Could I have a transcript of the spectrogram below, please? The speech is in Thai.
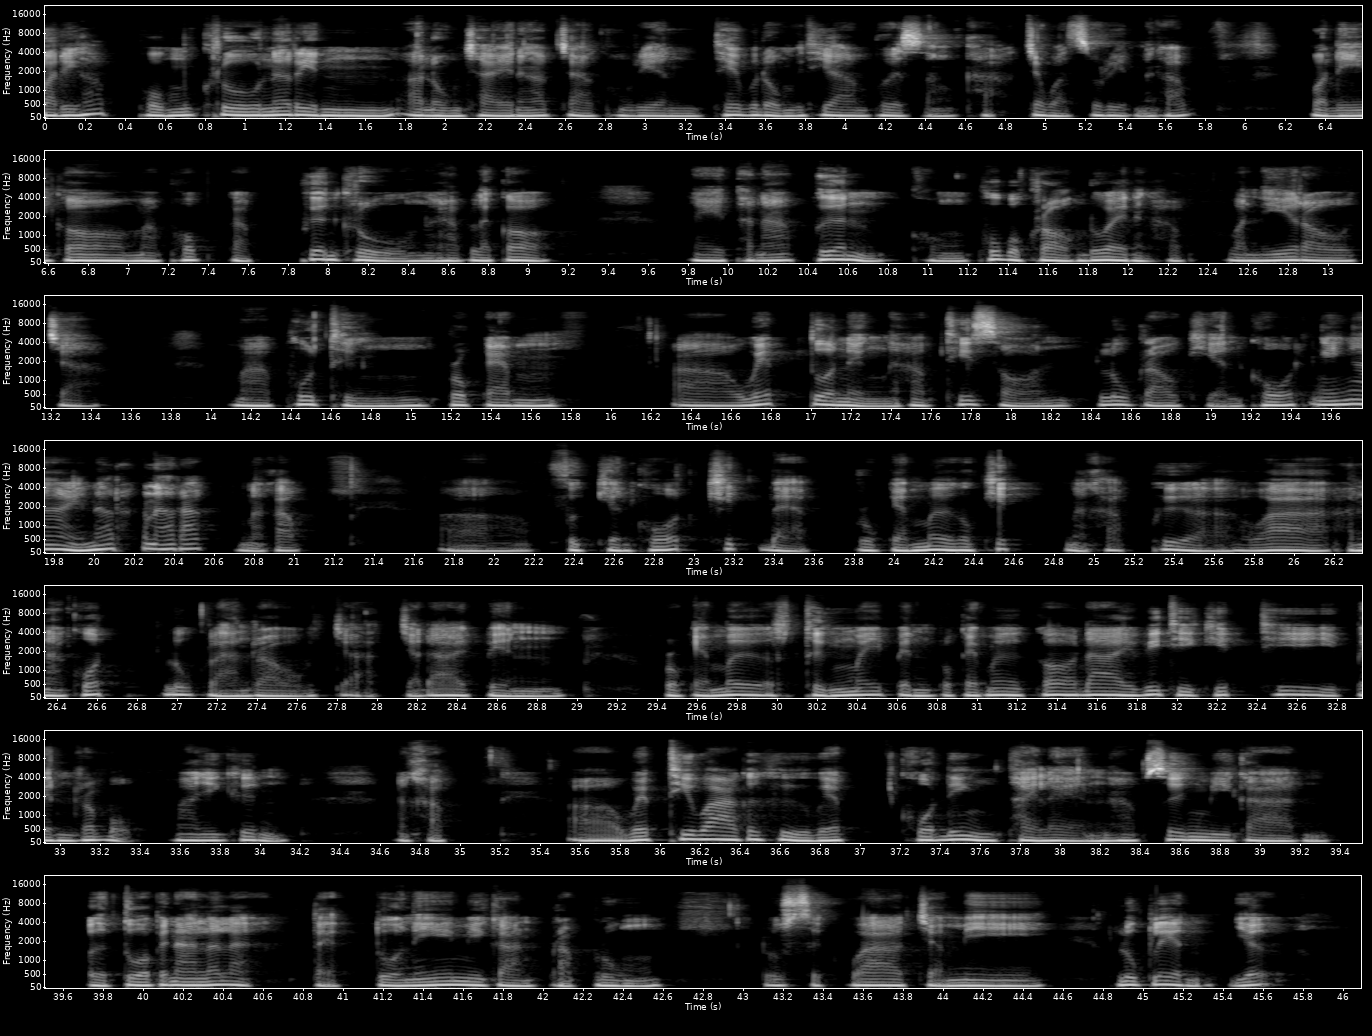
วัสดีครับ ผมครูนรินทร์อนงชัยนะครับ จากโรงเรียนเทพบดมวิทยาอำเภอสังขะจังหวัดสุรินทร์นะครับ วันนี้ก็มาพบกับเพื่อนครูนะครับ แล้วก็ในฐานะเพื่อนของผู้ปกครองด้วยนะครับ วันนี้เราจะมาพูดถึงโปรแกรมเว็บตัวหนึ่งนะครับ ที่สอนลูกเราเขียนโค้ดง่ายๆน่ารักน่ารักนะครับฝึกเขียนโค้ดคิดแบบโปรแกรมเมอร์เขาคิดนะครับ เพื่อว่าอนาคตลูกหลานเราจะจะได้เป็น โปรแกรมเมอร์ถึงไม่เป็นโปรแกรมเมอร์ก็ได้วิธีคิดที่เป็นระบบมากยิ่งขึ้นนะครับเว็บที่ว่าก็คือเว็บ Coding Thailand นะครับ ซึ่งมีการเปิดตัวไปนานแล้วแหละแต่ตัวนี้มีการปรับปรุง รู้สึกว่าจะมีลูกเล่นเยอะ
